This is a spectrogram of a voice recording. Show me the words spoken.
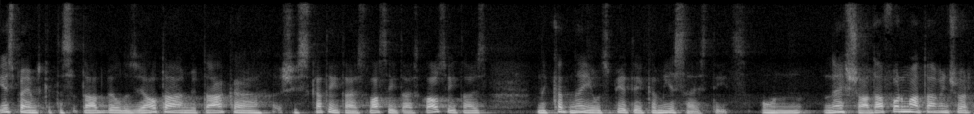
iespējams, ka tas atbild uz jautājumu ir tā, ka šis skatītājs, lasītājs, klausītājs nekad nejūtas pietiekami iesaistīts. Un ne šādā formātā viņš var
